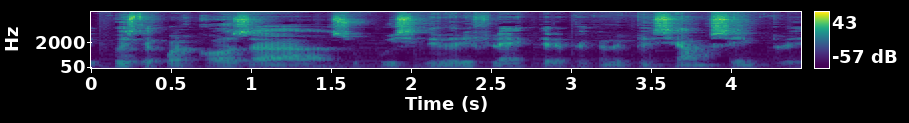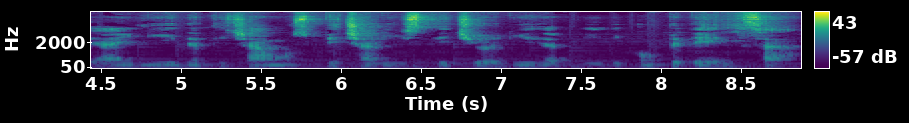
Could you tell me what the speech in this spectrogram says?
e questo è qualcosa su cui si deve riflettere perché noi pensiamo sempre ai leader diciamo specialistici o ai leader di, di competenza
